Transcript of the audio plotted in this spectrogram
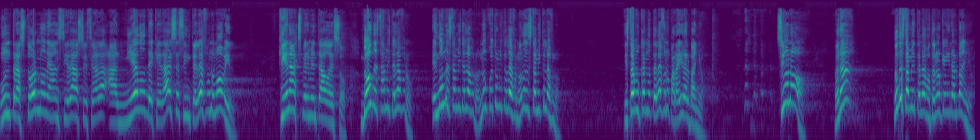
Un trastorno de ansiedad asociada al miedo de quedarse sin teléfono móvil. ¿Quién ha experimentado eso? ¿Dónde está mi teléfono? ¿En dónde está mi teléfono? No encuentro mi teléfono. ¿Dónde está mi teléfono? Y está buscando teléfono para ir al baño. ¿Sí o no? ¿Verdad? ¿Dónde está mi teléfono? Tengo que ir al baño.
